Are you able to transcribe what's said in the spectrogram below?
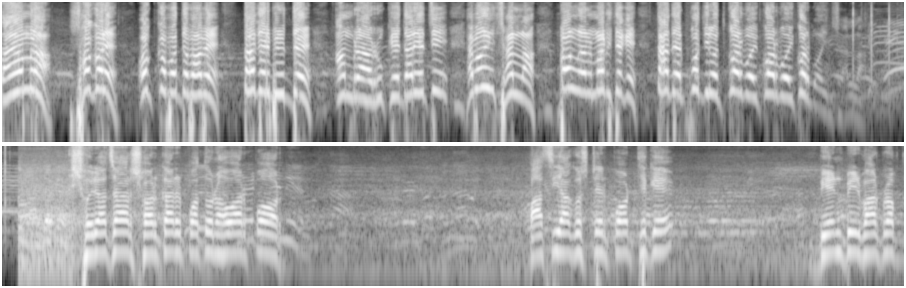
তাই আমরা সকলে ঐক্যবদ্ধভাবে তাদের বিরুদ্ধে আমরা রুখে দাঁড়িয়েছি এবং ইনশাল্লাহ বাংলার মাটি থেকে তাদের প্রতিরোধ করবই করবই করব ইনশাল্লাহ স্বৈরাচার সরকার পতন হওয়ার পর পাঁচই আগস্টের পর থেকে বিএনপির ভারপ্রাপ্ত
